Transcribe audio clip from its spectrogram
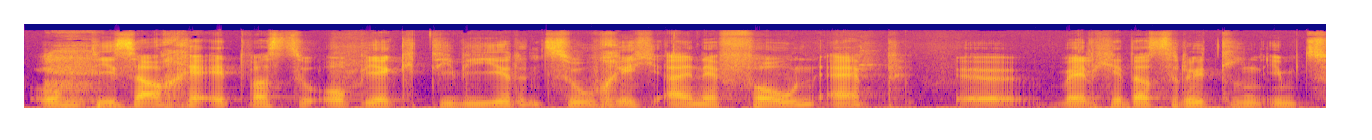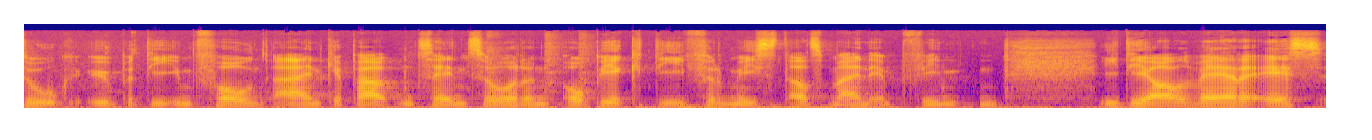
Um die Sache etwas zu objektivieren, suche ich eine Phone-App, welche das Rütteln im Zug über die im Phone eingebauten Sensoren objektiver misst als mein Empfinden. Ideal wäre es,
